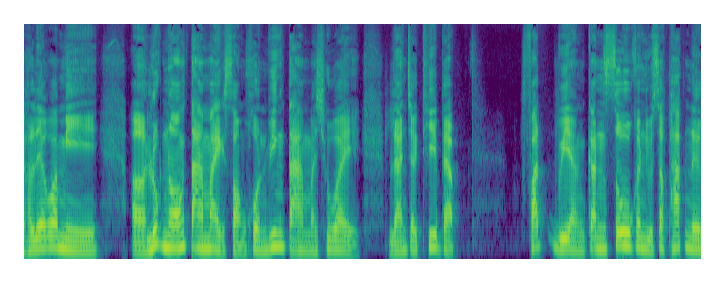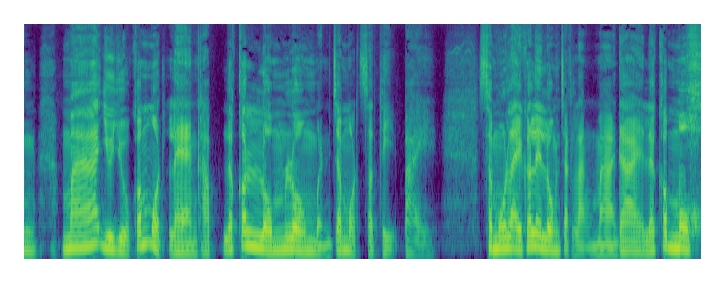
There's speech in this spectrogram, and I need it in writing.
เขาเรียกว่ามีลูกน้องตามมาอีกสองคนวิ่งตามมาช่วย หลังจากที่แบบฟัดเวียงกันสู้กันอยู่สักพักหนึ่งม้าอยู่ๆก็หมดแรงครับ แล้วก็ล้มลงเหมือนจะหมดสติไป สมุไรก็เลยลงจากหลังม้าได้ แล้วก็โมโห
